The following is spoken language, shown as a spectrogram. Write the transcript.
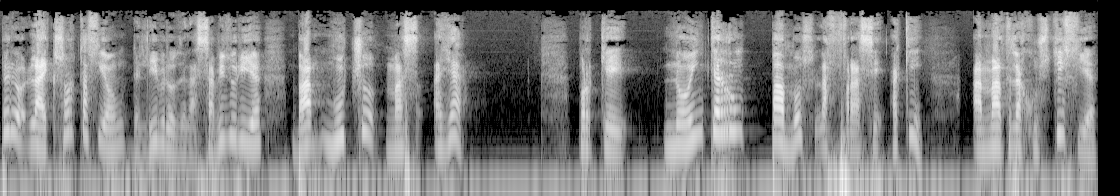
Pero la exhortación del libro de la sabiduría va mucho más allá, porque no interrumpamos la frase aquí, amad la justicia,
